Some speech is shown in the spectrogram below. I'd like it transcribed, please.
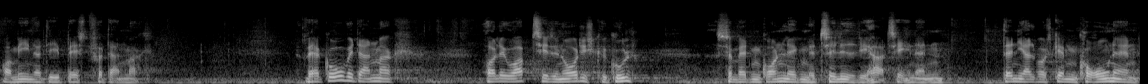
og mener, det er bedst for Danmark. Vær gode ved Danmark og lev op til det nordiske guld, som er den grundlæggende tillid, vi har til hinanden. Den hjælper os gennem coronaen,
